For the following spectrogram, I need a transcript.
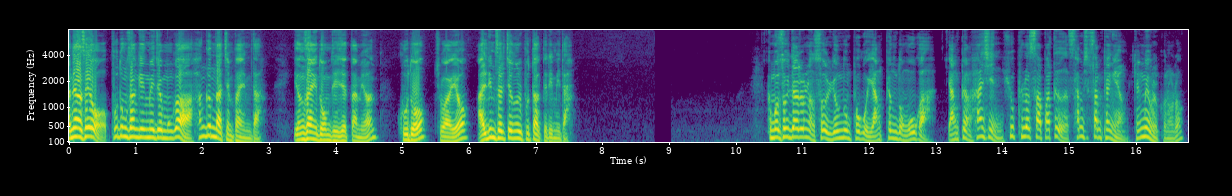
안녕하세요. 부동산 경매 전문가 황금 나침반입니다. 영상이 도움되셨다면 구독, 좋아요, 알림 설정을 부탁드립니다. 금호 소개자료는 서울 영등포구 양평동 5가 양평 한신 휴플러스 아파트 33평형 경매 물건으로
